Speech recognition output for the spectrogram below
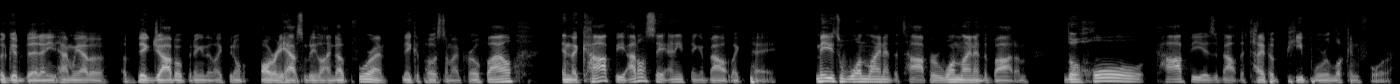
a good bit. Anytime we have a, a big job opening that like we don't already have somebody lined up for, I make a post on my profile. In the copy, I don't say anything about like pay. Maybe it's one line at the top or one line at the bottom. The whole copy is about the type of people we're looking for.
